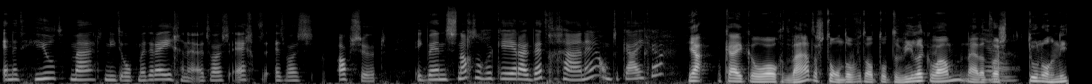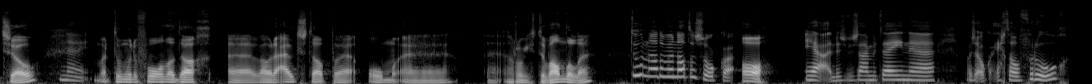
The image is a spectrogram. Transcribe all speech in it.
en het hield maar niet op met regenen. Het was echt, het was absurd. Ik ben s'nachts nog een keer uit bed gegaan hè, om te kijken. Ja, kijken hoe hoog het water stond, of het al tot de wielen kwam. Nou, dat Ja. was toen nog niet zo. Nee. Maar toen we de volgende dag eh wouden uitstappen om eh, eh, een rondje te wandelen. Toen hadden we natte sokken. Oh, Ja, dus we zijn meteen, eh was ook echt al vroeg,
